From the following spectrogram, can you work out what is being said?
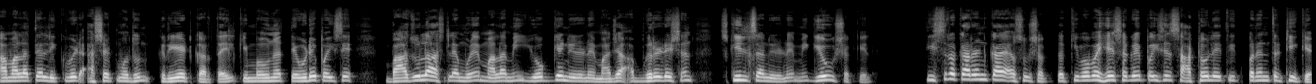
हा मला त्या लिक्विड ॲसेटमधून क्रिएट करता येईल. किंबहुना तेवढे पैसे बाजूला असल्यामुळे मला मी योग्य निर्णय माझ्या अपग्रेडेशन स्किलचा निर्णय मी घेऊ शकेल. तिसरं कारण काय असू शकतं? की बाबा हे सगळे पैसे साठवले तिथपर्यंत ठीक आहे.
